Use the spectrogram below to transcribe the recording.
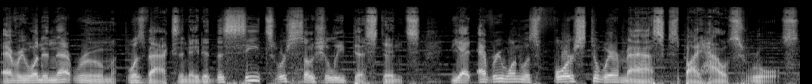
Everyone in that room was vaccinated. The seats were socially distanced, yet everyone was forced to wear masks by House rules.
